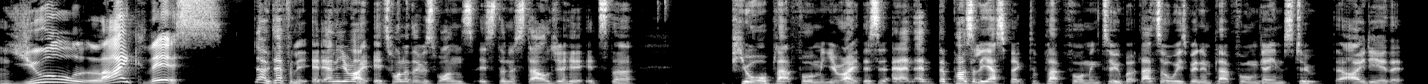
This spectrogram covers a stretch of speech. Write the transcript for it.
Mm. you'll like this. No, definitely, it, and you're right. It's one of those ones. It's the nostalgia hit. It's the pure platforming. You're right. This is and, and the puzzly aspect of platforming too. But that's always been in platform games too. The idea that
